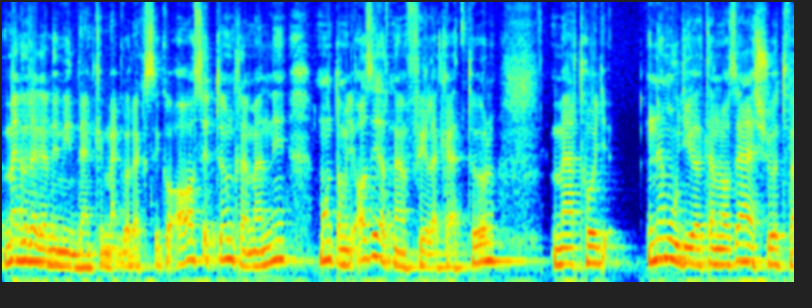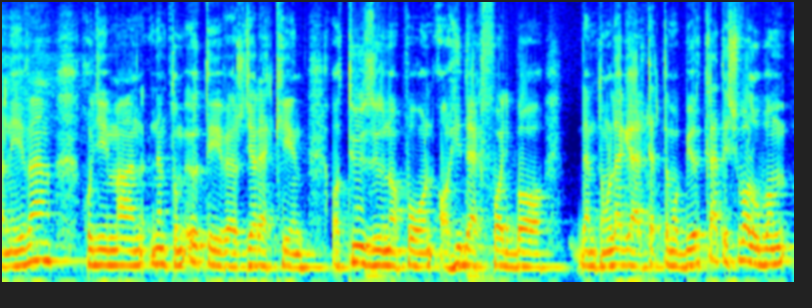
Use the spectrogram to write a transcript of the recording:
megöregedni mindenki megöregszik. Az, hogy tönkre menni, mondtam, hogy azért nem félek ettől, mert hogy nem úgy éltem le az első 50 évem, hogy én már nem tudom, 5 éves gyerekként a tűzőnapon, a hideg fagyba, nem tudom, legeltettem a birkát, és valóban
